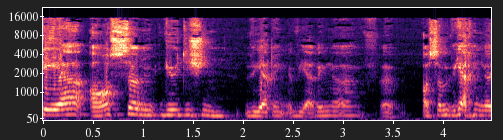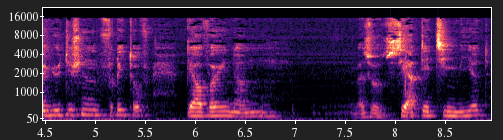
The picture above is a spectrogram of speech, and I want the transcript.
der außer dem jüdischen Währing, Währinger, äh, außer dem Währinger jüdischen Friedhof, der aber in einem, also sehr dezimiert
